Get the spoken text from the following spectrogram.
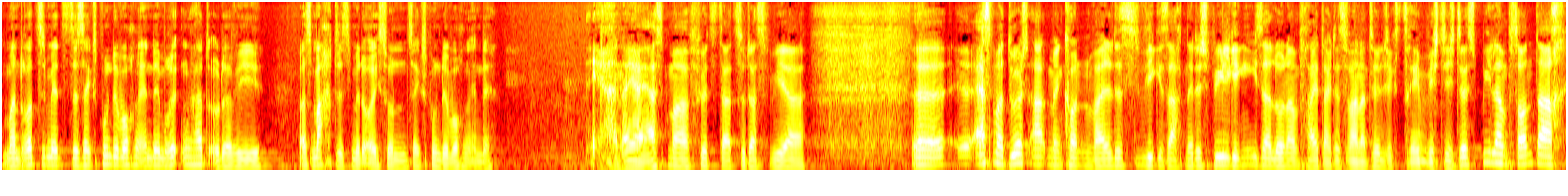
man trotzdem jetzt das Sechs-Punkte-Wochenende im Rücken hat? Oder wie, was macht es mit euch, so ein Sechs-Punkte-Wochenende? Ja, naja, erstmal führt es dazu, dass wir äh, erstmal durchatmen konnten, weil das, wie gesagt, ne, das Spiel gegen Iserlohn am Freitag, das war natürlich extrem wichtig. Das Spiel am Sonntag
